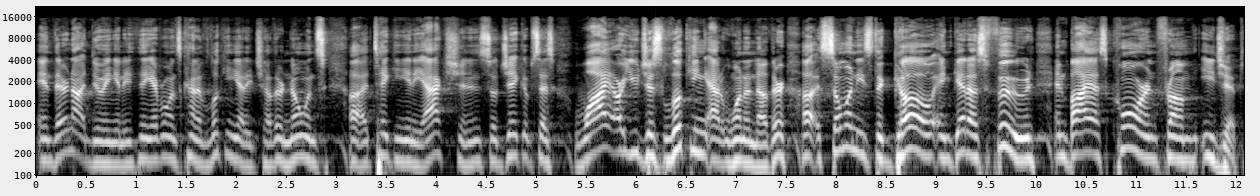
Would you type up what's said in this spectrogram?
and they're not doing anything. Everyone's kind of looking at each other. No one's uh, taking any action. And so Jacob says, Why are you just looking at one another? Uh, someone needs to go and get us food and buy us corn from Egypt.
